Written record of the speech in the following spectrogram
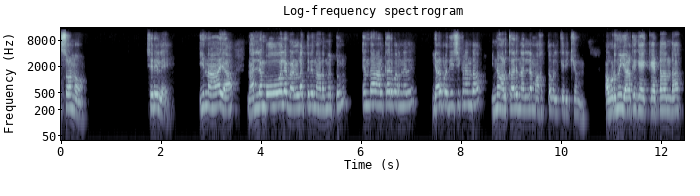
സോണോ ശരിയല്ലേ? ഈ നായ നല്ലപോലെ വെള്ളത്തിൽ നടന്നിട്ടും എന്താണ് ആൾക്കാർ പറഞ്ഞത്? ഇയാൾ പ്രതീക്ഷിക്കണം എന്താ? ഇന്ന ആൾക്കാർ നല്ല മഹത്വവൽക്കരിക്കും. അവിടുന്ന് ഇയാൾക്ക് കേട്ടത് എന്താ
